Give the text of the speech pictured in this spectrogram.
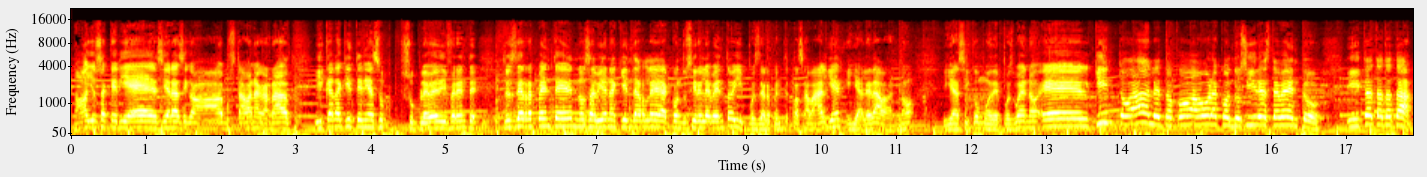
No, yo saqué 10 y era así, ah, pues, estaban agarrados. Y cada quien tenía su, plebe diferente. Entonces de repente no sabían a quién darle a conducir el evento y pues de repente pasaba alguien y ya le daban, ¿no? Y así como de, pues bueno, el quinto A le tocó ahora conducir este evento. Y ta, ta, ta, ta.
